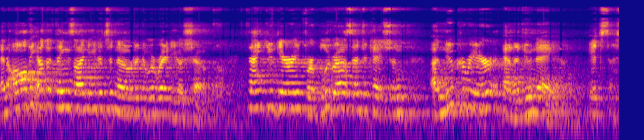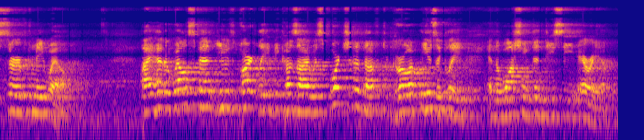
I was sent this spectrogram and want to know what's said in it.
and all the other things I needed to know to do a radio show. Thank you, Gary, for bluegrass education, a new career, and a new name. It's served me well. I had a well-spent youth partly because I was fortunate enough to grow up musically in the Washington, D.C. area.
